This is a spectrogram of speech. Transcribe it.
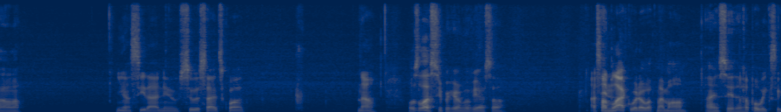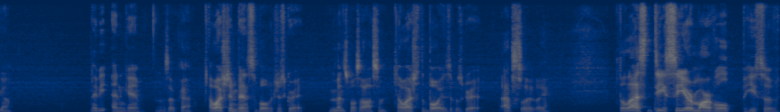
I don't know. you gonna see that new Suicide Squad? No, What was the last superhero movie I saw? I saw In- Black Widow with my mom I didn't see that. a couple weeks ago. Maybe Endgame. It was okay. I watched Invincible, which is great. Invincible's awesome. I watched The Boys. It was great. Absolutely. The last DC or Marvel piece of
